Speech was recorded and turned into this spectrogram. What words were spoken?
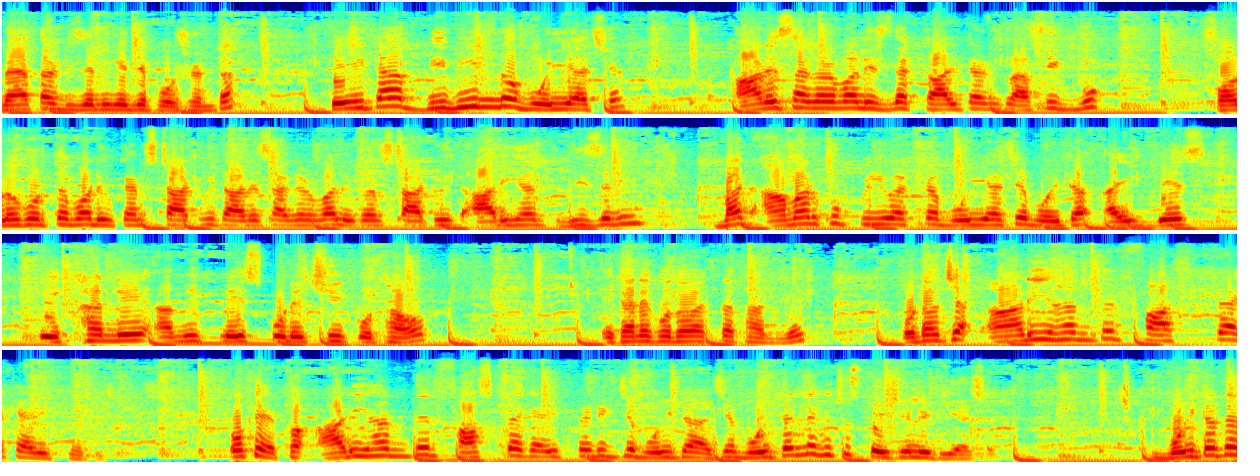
ম্যাথ আর রিজনিং এর যে পোর্শনটা তো এইটা বিভিন্ন বই আছে। R S Aggarwal is the cult and classic book follow করতে পারো। You can start with R S Agarwal you can start with Arihant reasoning but আমার খুব প্রিয় একটা বই আছে, বইটা আই গেস এখানে আমি প্লেস করেছি কোথাও। এখানে কোথাও একটা থাকবে। ওটা হচ্ছে আরিহান্তের ফাস্ট ট্র্যাক অ্যারিথমেটিক ওকে তো আরিহান্তের ফাস্ট ট্র্যাক অ্যারিথমেটিক যে বইটা আছে, বইটার না কিছু স্পেশালিটি আছে। বইটাতে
